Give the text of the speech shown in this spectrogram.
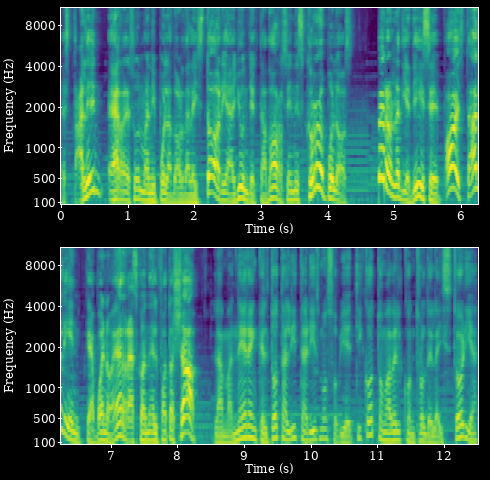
Stalin eres un manipulador de la historia y un dictador sin escrúpulos. Pero nadie dice, oh Stalin, qué bueno eras con el Photoshop. La manera en que el totalitarismo soviético tomaba el control de la historia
